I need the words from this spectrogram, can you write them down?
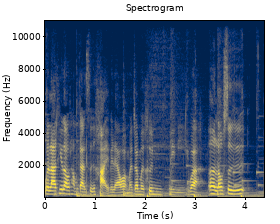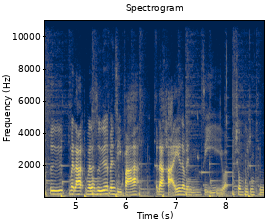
เวลาที่เราทำการซื้อขายไปแล้วอะมันจะมาขึ้นในนี้ว่า เออเราซื้อซื้อเวลาเวลาซื้อจะเป็นสีฟ้า เวลาขายจะเป็นสีแบบชมพูชมพู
